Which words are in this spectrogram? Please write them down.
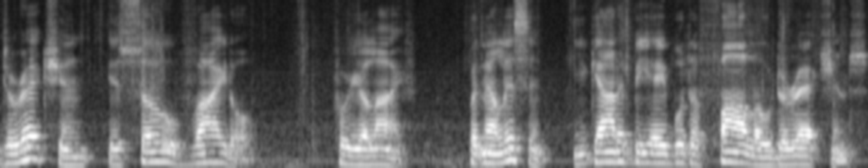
direction is so vital for your life. But now listen, you gotta be able to follow directions.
